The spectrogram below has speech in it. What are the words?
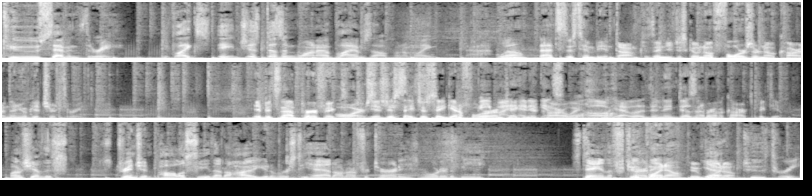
two seven three. It's like he just doesn't want to apply himself, and I'm like, Well, that's just him being dumb because then you just go no fours or no car, and then you'll get your three. If it's not perfect, Fours, yeah, just say just say get a I'll four. beat I'm taking your car away. Oh yeah, well then he doesn't ever have a car. It's a big deal. Why don't you have this stringent policy that Ohio University had on our fraternities in order to be stay in the fraternity? 2.0? Yeah, 2.0. two three.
